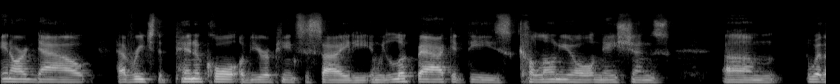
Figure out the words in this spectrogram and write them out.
in our now have reached the pinnacle of european society and we look back at these colonial nations um, with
